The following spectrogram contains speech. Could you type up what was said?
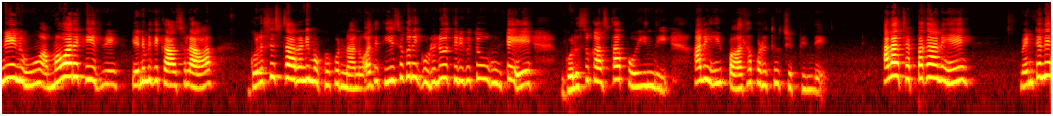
నేను అమ్మవారికి ఎనిమిది కాసుల గొలుసిస్తారని మొక్కుకున్నాను. అది తీసుకుని గుడిలో తిరుగుతూ ఉంటే గొలుసు కాస్త పోయింది అని బాధపడుతూ చెప్పింది. అలా చెప్పగానే వెంటనే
